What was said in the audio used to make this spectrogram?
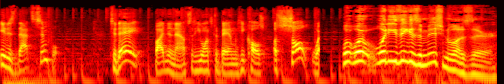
It is that simple. Today, Biden announced that he wants to ban what he calls assault weapons. What what what do you think his mission was there?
